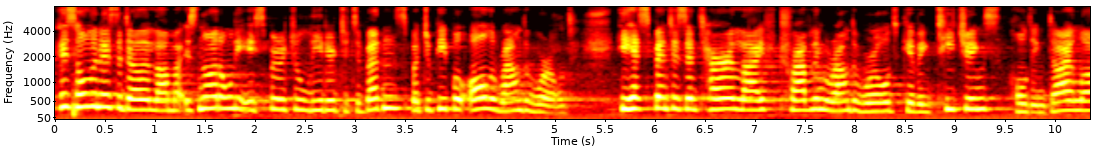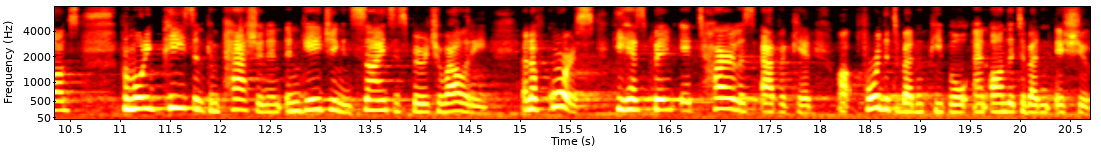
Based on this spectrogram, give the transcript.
His Holiness the Dalai Lama is not only a spiritual leader to Tibetans, but to people all around the world. He has spent his entire life traveling around the world, giving teachings, holding dialogues, promoting peace and compassion, and engaging in science and spirituality. And of course, he has been a tireless advocate uh, for the Tibetan people and on the Tibetan issue.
